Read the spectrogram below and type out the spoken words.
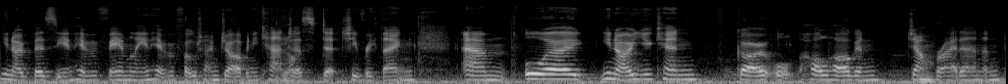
you know busy and have a family and have a full-time job and you can't yeah. just ditch everything um, or you know you can go all, whole hog and jump mm. right in and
